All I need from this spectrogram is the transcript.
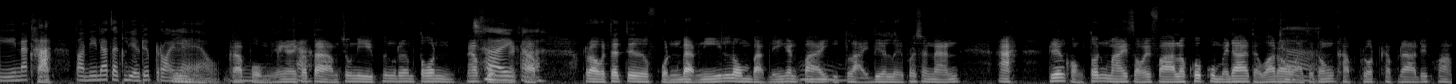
นี้นะครัคะบตอนนี้น่าจะเคลียร์เรียบร้อยแล้วอืมครับผมยังไงก็ค่ะตามช่วงนี้เพิ่งเริ่มต้นหน้าฝนใช่นะครับค่ะ เราจะเจอฝนแบบนี้ลมแบบนี้กันไปอืมอีกหลายเดือนเลย เพราะฉะนั้นอะเรื่องของต้นไม้เสาไฟฟ้าเราควบคุมไม่ได้ แต่ว่าเราค่ะอาจจะต้องขับรถขับราด้วยความ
